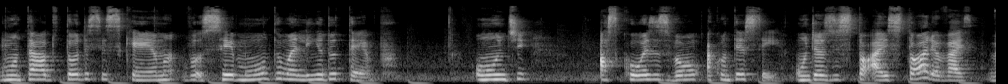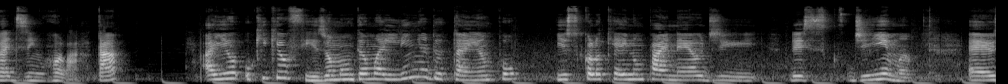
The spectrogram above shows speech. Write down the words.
montado todo esse esquema, você monta uma linha do tempo, onde as coisas vão acontecer, onde a história vai, vai desenrolar, tá? Aí o que, que eu fiz? Eu montei uma linha do tempo, isso coloquei num painel de de imã, é, eu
